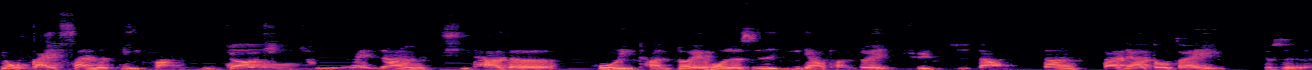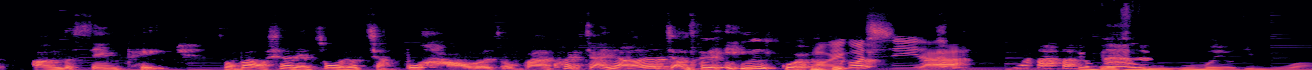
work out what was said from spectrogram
有改善的地方，你就要提出来，让其他的护理团队或者是医疗团队去指导，让大家都在就是 on the same page。怎么办？我现在连中文都讲不好了，怎么办？快讲一讲，然后要讲这个英文。好，没关系啦。样表示你英文有进步啊！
